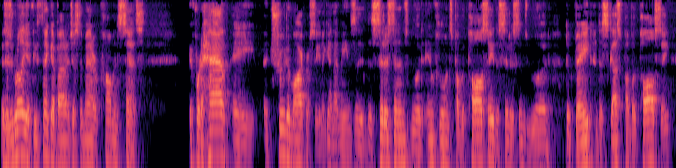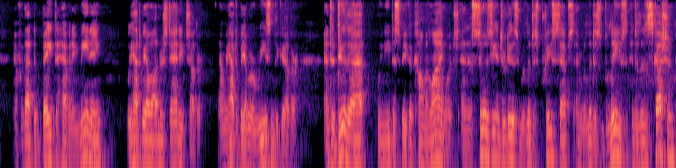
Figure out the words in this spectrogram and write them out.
This is really, if you think about it, just a matter of common sense. If we're to have a, a true democracy, and again, that means the, the citizens would influence public policy, the citizens would debate and discuss public policy, and for that debate to have any meaning, we have to be able to understand each other, and we have to be able to reason together. And to do that, we need to speak a common language. And as soon as you introduce religious precepts and religious beliefs into the discussion,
